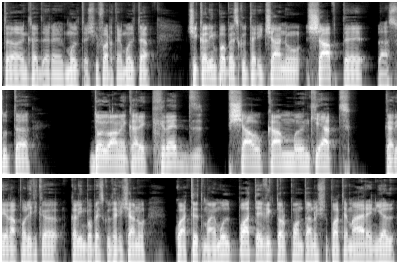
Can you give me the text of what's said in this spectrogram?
încredere multă și foarte multă și Călim Popescu Tericianu 7%. Doi oameni care cred și-au cam încheiat cariera politică. Călim Popescu Tericianu cu atât mai mult. Poate Victor Ponta, nu știu, poate mai are în el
